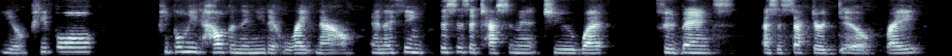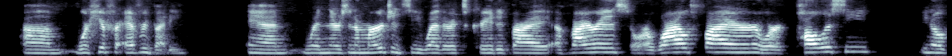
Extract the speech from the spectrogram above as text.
You know, people people need help and they need it right now. And I think this is a testament to what food banks as a sector do, right? Um, we're here for everybody. And when there's an emergency, whether it's created by a virus or a wildfire or policy, you know,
